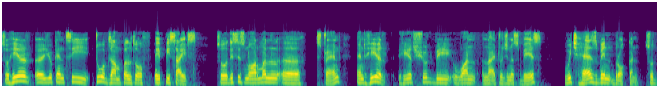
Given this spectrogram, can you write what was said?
So here uh, you can see two examples of AP sites. So this is normal uh, strand and here here should be one nitrogenous base which has been broken. So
